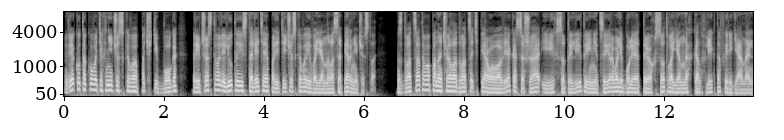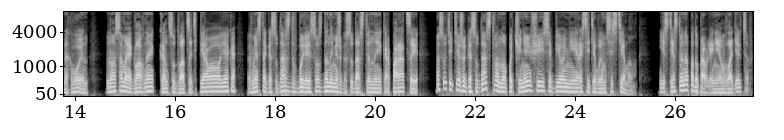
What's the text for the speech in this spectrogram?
Веку такого технического почти бога предшествовали лютые столетия политического и военного соперничества – с 20 по начало 21 века США и их сателлиты инициировали более 300 военных конфликтов и региональных войн. Но самое главное, к концу 21 века вместо государств были созданы межгосударственные корпорации, по сути те же государства, но подчиняющиеся бионейросетевым системам. Естественно, под управлением владельцев.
